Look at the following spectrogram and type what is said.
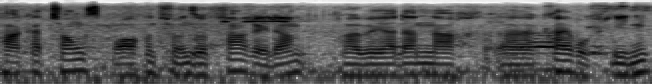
paar Kartons brauchen für unsere Fahrräder, weil wir ja dann nach äh, Kairo fliegen.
